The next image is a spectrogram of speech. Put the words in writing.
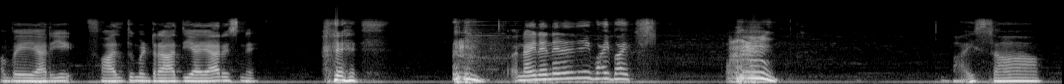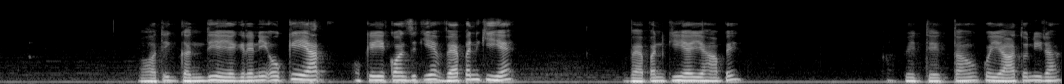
अबे यार, ये फालतू में डरा दिया यार इसने। नहीं नहीं नहीं नहीं, भाई भाई। भाई साहब, बहुत ही गंदी है ये ग्रेनी। ओके यार, ओके, ये कौन सी की है? वेपन की है। वेपन की है यहाँ पे। अभी देखता हूँ, कोई आ तो नहीं रहा।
